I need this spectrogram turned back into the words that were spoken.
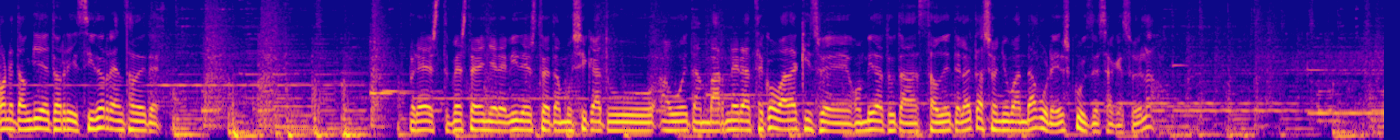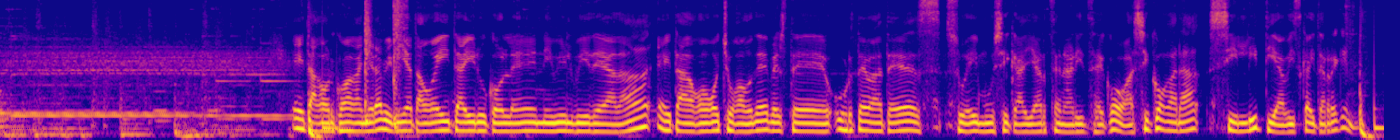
Gabon eta ongi etorri zidorrean zaudete. Prest, beste bain ere bidestu eta musikatu hauetan barneratzeko badakizue gonbidatuta zaudetela eta soinu banda gure eskuz dezakezuela. Eta gaurkoa gainera 2008 iruko lehen ibilbidea da, eta gogotsu gaude beste urte batez zuei musika jartzen aritzeko. Hasiko gara silitia bizkaiterrekin.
